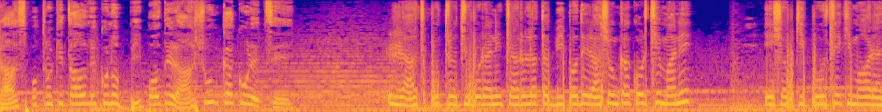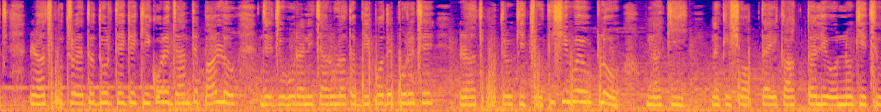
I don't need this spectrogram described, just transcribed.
রাজপুত্র কি তাহলে কোনো বিপদের আশঙ্কা করেছে? রাজপুত্র যুবরানী চারুলতা বিপদের আশঙ্কা করছে মানে? এসব কি বলছে কি মহারাজ? রাজপুত্র এত দূর থেকে কি করে জানতে পারল যে যুবরানী চারুলতা বিপদে পড়েছে? রাজপুত্র কি জ্যোতিষী হয়ে উঠল নাকি নাকি সপ্তাহে কাকতালি অন্য কিছু?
